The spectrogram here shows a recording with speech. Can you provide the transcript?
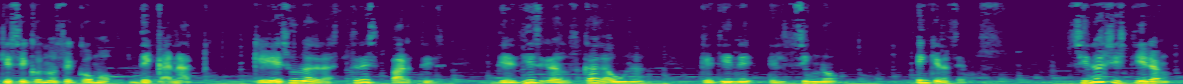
que se conoce como decanato, que es una de las tres partes de 10 grados cada una que tiene el signo en que nacemos. Si no existieran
